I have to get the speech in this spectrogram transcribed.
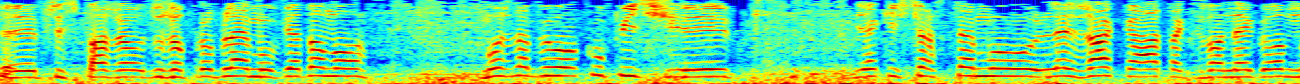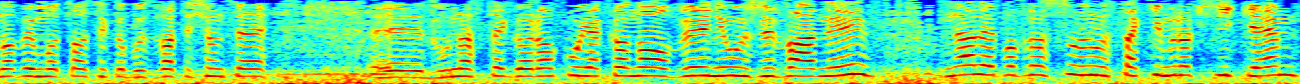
yy, przysparzał dużo problemów. Wiadomo, można było kupić yy, jakiś czas temu leżaka tak zwanego, nowy motocykl, to był z 2012 roku, jako nowy, nieużywany, no ale po prostu no, z takim rocznikiem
